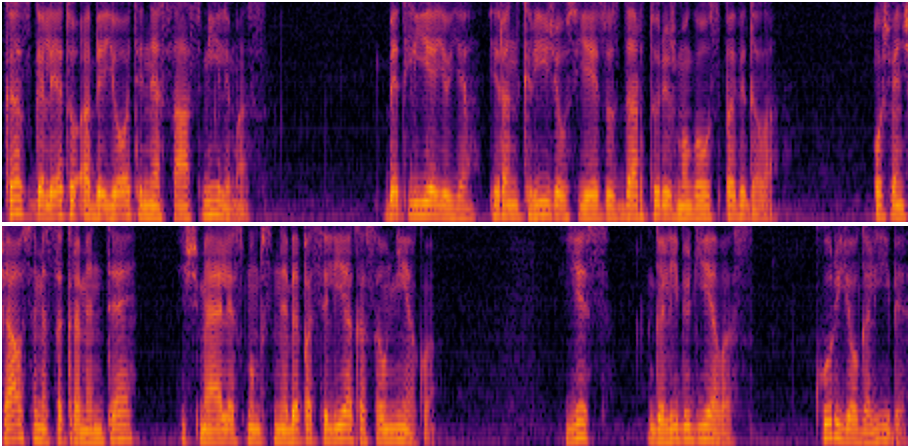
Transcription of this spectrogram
kas galėtų abejoti nesas mylimas? Bet liejuje ir ant kryžiaus Jėzus dar turi žmogaus pavydalą o švenčiausiame sakramente iš meilės mums nebepasilieka savo nieko. Jis - galybių Dievas. Kur jo galybė?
